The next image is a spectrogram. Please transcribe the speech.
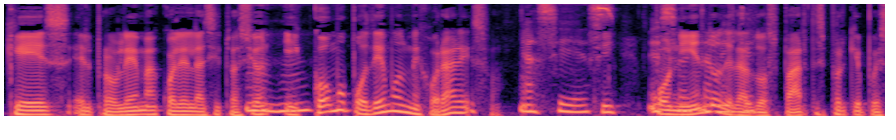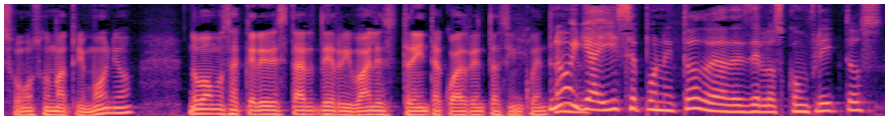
qué es el problema, cuál es la situación y cómo podemos mejorar eso. Así es. Sí, poniendo de las dos partes, porque pues somos un matrimonio, no vamos a querer estar de rivales 30, 40, 50. No, y ahí se pone todo, desde los conflictos,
